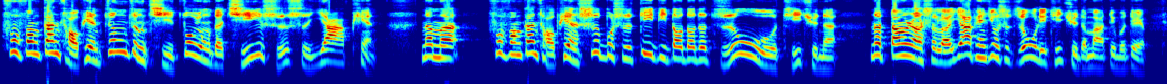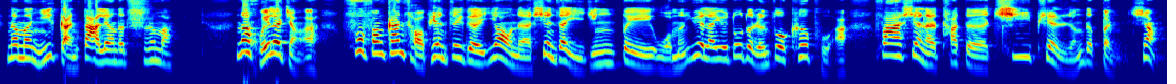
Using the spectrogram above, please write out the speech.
复方甘草片真正起作用的其实是鸦片。那么复方甘草片是不是地地道道的植物提取呢？那当然是了，鸦片就是植物里提取的嘛，对不对？那么你敢大量的吃吗？那回来讲啊，复方甘草片这个药呢，现在已经被我们越来越多的人做科普啊，发现了它的欺骗人的本相。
